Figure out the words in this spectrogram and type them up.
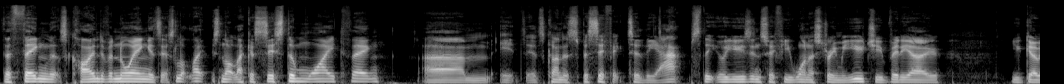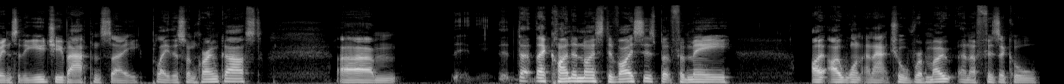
The thing that's kind of annoying is it's not like it's not like a system wide thing. Um, it, it's kind of specific to the apps that you're using. So if you want to stream a YouTube video, you go into the YouTube app and say play this on Chromecast. Um, they're kind of nice devices, but for me, I, I want an actual remote and a physical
